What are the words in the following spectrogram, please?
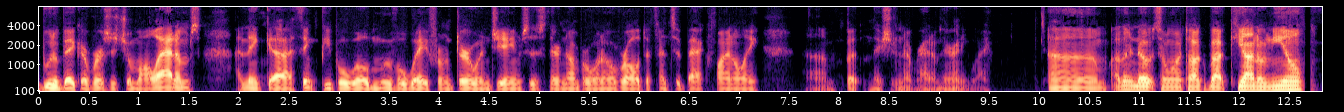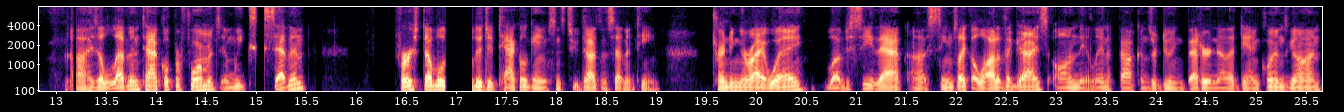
Budda Baker versus Jamal Adams. I think uh, I think people will move away from Derwin James as their number one overall defensive back finally, um, but they should have never had him there anyway. Um, other notes I want to talk about: Keanu Neal, uh, his 11 tackle performance in Week Seven, first double-digit tackle game since 2017 trending the right way. Love to see that. Uh, seems like a lot of the guys on the Atlanta Falcons are doing better now that Dan Quinn's gone.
